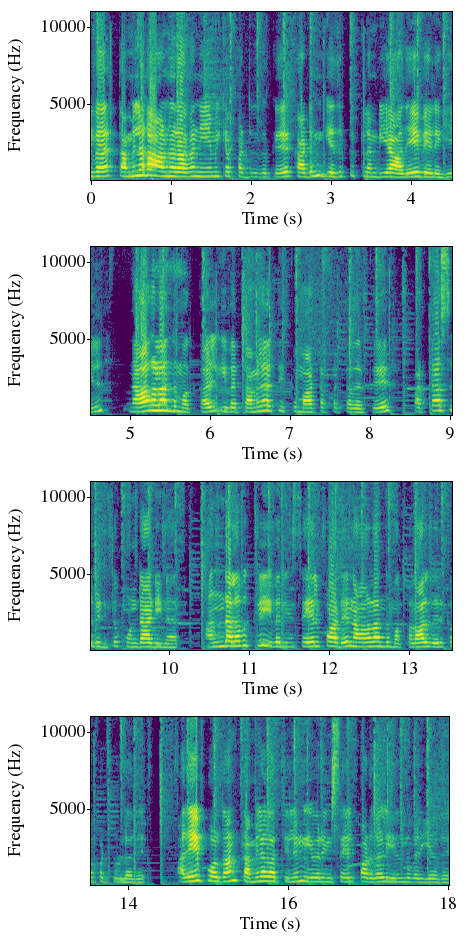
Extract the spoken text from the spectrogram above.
இவர் தமிழக ஆளுநராக நியமிக்கப்பட்டதற்கு கடும் எதிர்ப்பு கிளம்பிய அதே வேளையில் நாகாலாந்து மக்கள் இவர் தமிழகத்திற்கு மாற்றப்பட்டதற்கு பட்டாசு வெடித்து கொண்டாடினர். அந்த அளவுக்கு இவரின் செயல்பாடு நாகாலாந்து மக்களால் வெறுக்கப்பட்டுள்ளது. அதே போல்தான் தமிழகத்திலும் இவரின் செயல்பாடுகள் இருந்து வருகிறது.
